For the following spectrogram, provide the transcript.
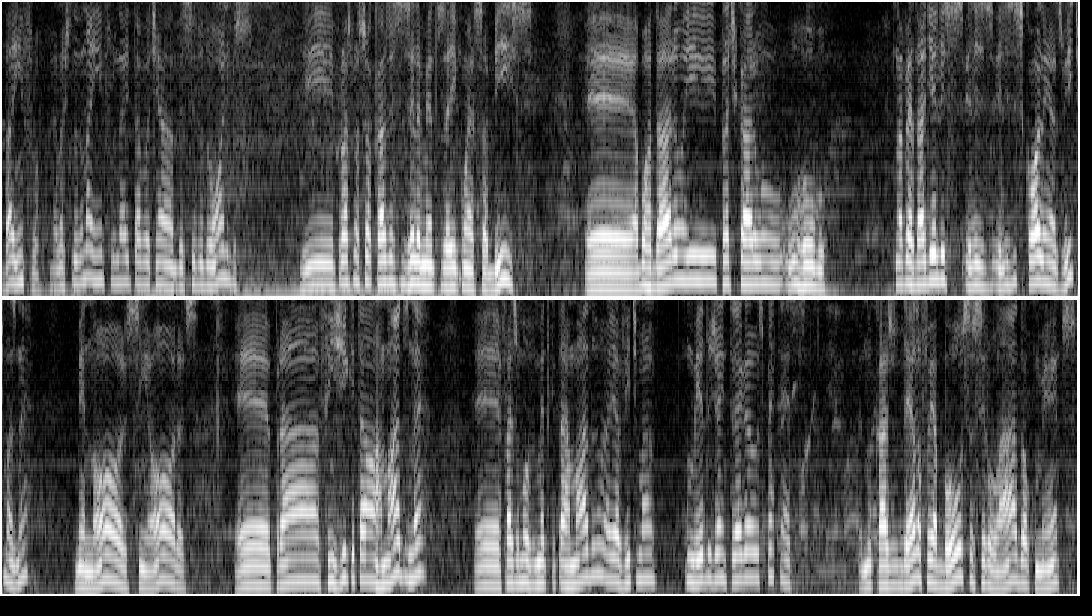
da Infro. Ela estuda na Infro, né? E tava, tinha descido do ônibus e próximo à sua casa esses elementos aí com essa bis é, abordaram e praticaram o, o, roubo. Na verdade, eles, eles, eles escolhem as vítimas, né? menores, senhoras, é, para fingir que estão armados, né? É, faz o movimento que está armado, aí a vítima, com medo, já entrega os pertences. No caso dela, foi a bolsa, celular, documentos.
